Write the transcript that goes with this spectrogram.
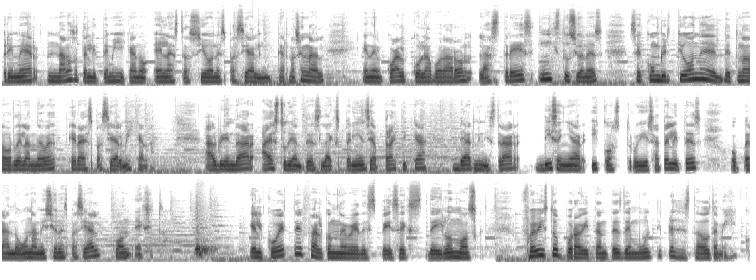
primer nanosatélite mexicano en la Estación Espacial Internacional, en el cual colaboraron las tres instituciones, se convirtió en el detonador de la nueva era espacial mexicana, al brindar a estudiantes la experiencia práctica de administrar, diseñar y construir satélites operando una misión espacial con éxito. El cohete Falcon 9 de SpaceX de Elon Musk fue visto por habitantes de múltiples estados de México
